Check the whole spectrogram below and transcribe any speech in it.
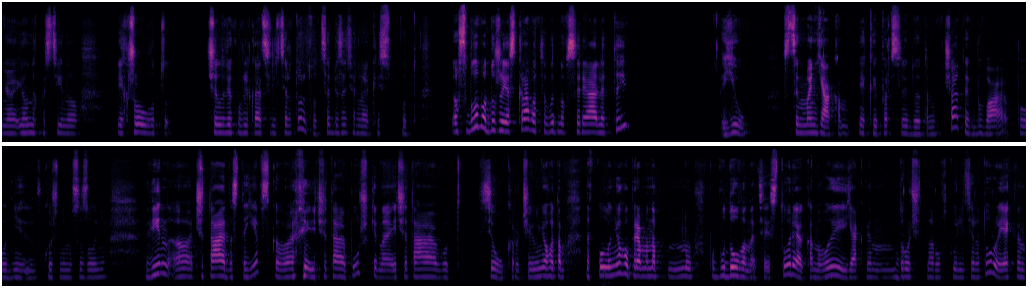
Е, І у них постійно, якщо от чоловік увлікається літературою, то це обов'язково якийсь. От... Особливо дуже яскраво це видно в серіалі Ти Ю з цим маньяком, який переслідує там дівчат і вбиває по одній в кожному сезоні. Він е, читає Достоєвського і читає Пушкіна, і читає от все. Коротше, і у нього там навколо нього прямо на- ну, побудована ця історія канви, як він дрочить на русську літературу, як він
